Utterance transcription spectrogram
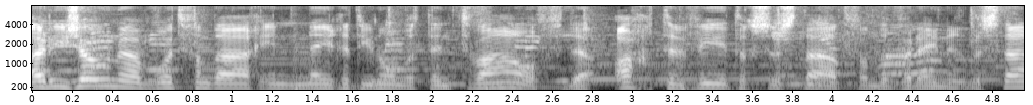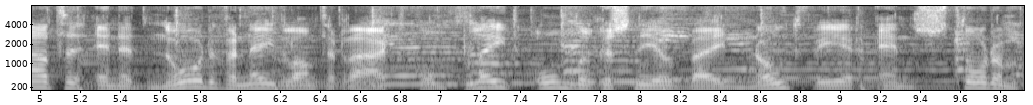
Arizona wordt vandaag in 1912 de 48ste staat van de Verenigde Staten. En het noorden van Nederland raakt compleet ondergesneeuwd bij noodweer en storm.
